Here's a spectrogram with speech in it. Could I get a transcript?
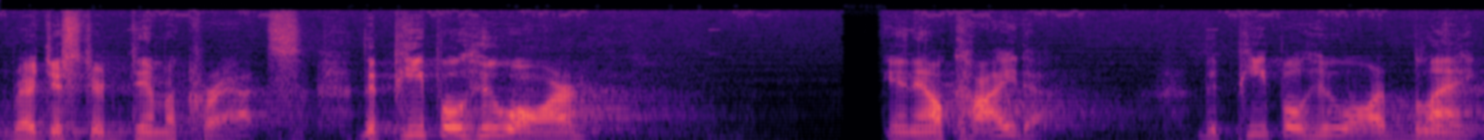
registered Democrats, the people who are in Al Qaeda, the people who are blank,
